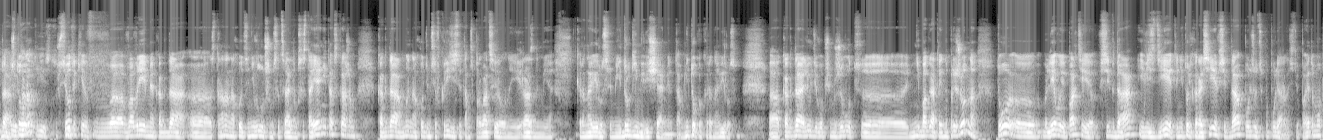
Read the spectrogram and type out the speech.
да, что есть. Все-таки во, во время, когда э, страна находится не в лучшем социальном состоянии, так скажем, когда мы находимся в кризисе, там, спровоцированный разными коронавирусами и другими вещами, там, не только коронавирусом, а, когда люди, в общем, живут э, небогато и напряженно, то э, левые партии всегда и везде, это не только Россия, всегда пользуются популярностью. Поэтому,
